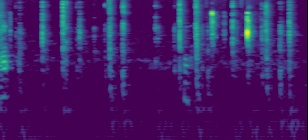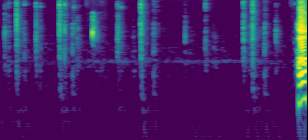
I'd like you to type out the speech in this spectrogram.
Oh. Oh. Huh?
